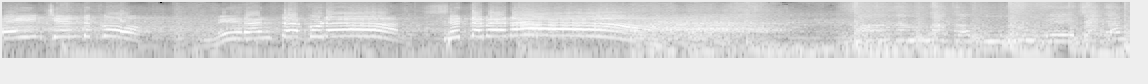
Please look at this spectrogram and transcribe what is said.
వేయించేందుకు మీరంతా కూడా సిద్ధమేనా? జగన్.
